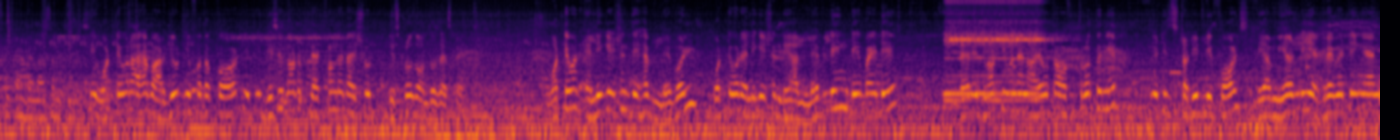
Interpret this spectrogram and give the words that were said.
if you can tell us a little? See, whatever I have argued before the court, it, this is not a platform that I should disclose all those aspects. Whatever allegations they have leveled, whatever allegation they are leveling day by day, there is not even an iota of truth in it. It is studiedly false. They are merely aggravating and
